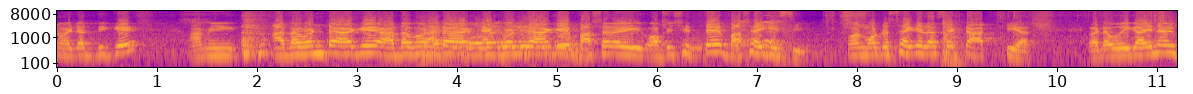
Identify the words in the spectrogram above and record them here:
নয়টার দিকে। আমি আধা ঘণ্টা আগে আধা ঘণ্টা এক ঘণ্টা আগে বাসায় এই অফিসেতে বাসায় গেছি। আমার মোটর সাইকেল আছে একটা আটটিয়ার। কটা ওই গাড়ি না আমি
